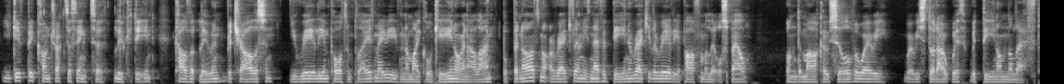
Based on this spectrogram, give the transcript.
you give big contracts, I think, to Lucas Digne, Calvert Lewin, Richarlison, your really important players, maybe even a Michael Keane or an Allan. But Bernard's not a regular, and he's never been a regular really, apart from a little spell under Marco Silva where he where he stood out with with Digne on the left.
